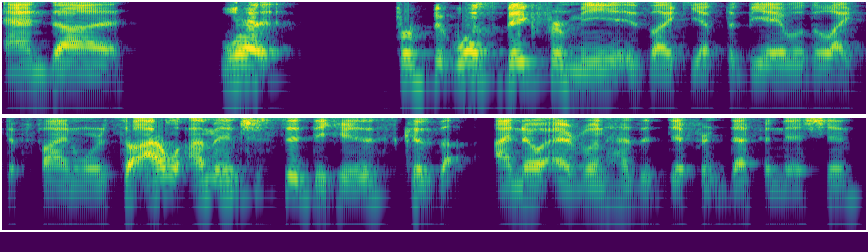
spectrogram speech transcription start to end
and uh, what for what's big for me is like you have to be able to like define words. So I, am interested to hear this because I know everyone has a different definition.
